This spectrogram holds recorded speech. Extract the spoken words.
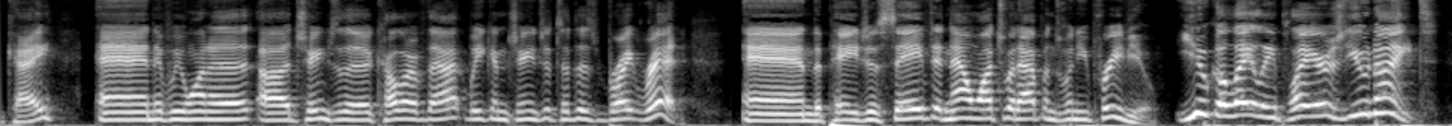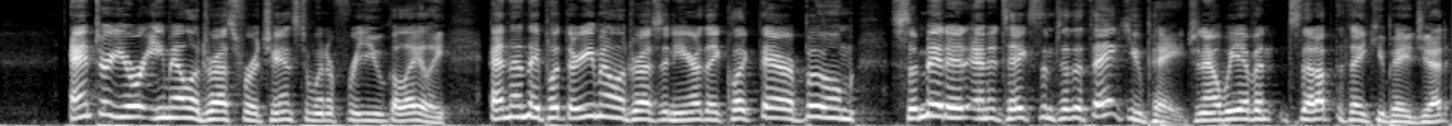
Okay. And if we want to uh, change the color of that, we can change it to this bright red. And the page is saved. And now watch what happens when you preview. Ukulele players unite. Enter your email address for a chance to win a free ukulele. And then they put their email address in here. They click there, boom, submit it, and it takes them to the thank you page. Now we haven't set up the thank you page yet,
